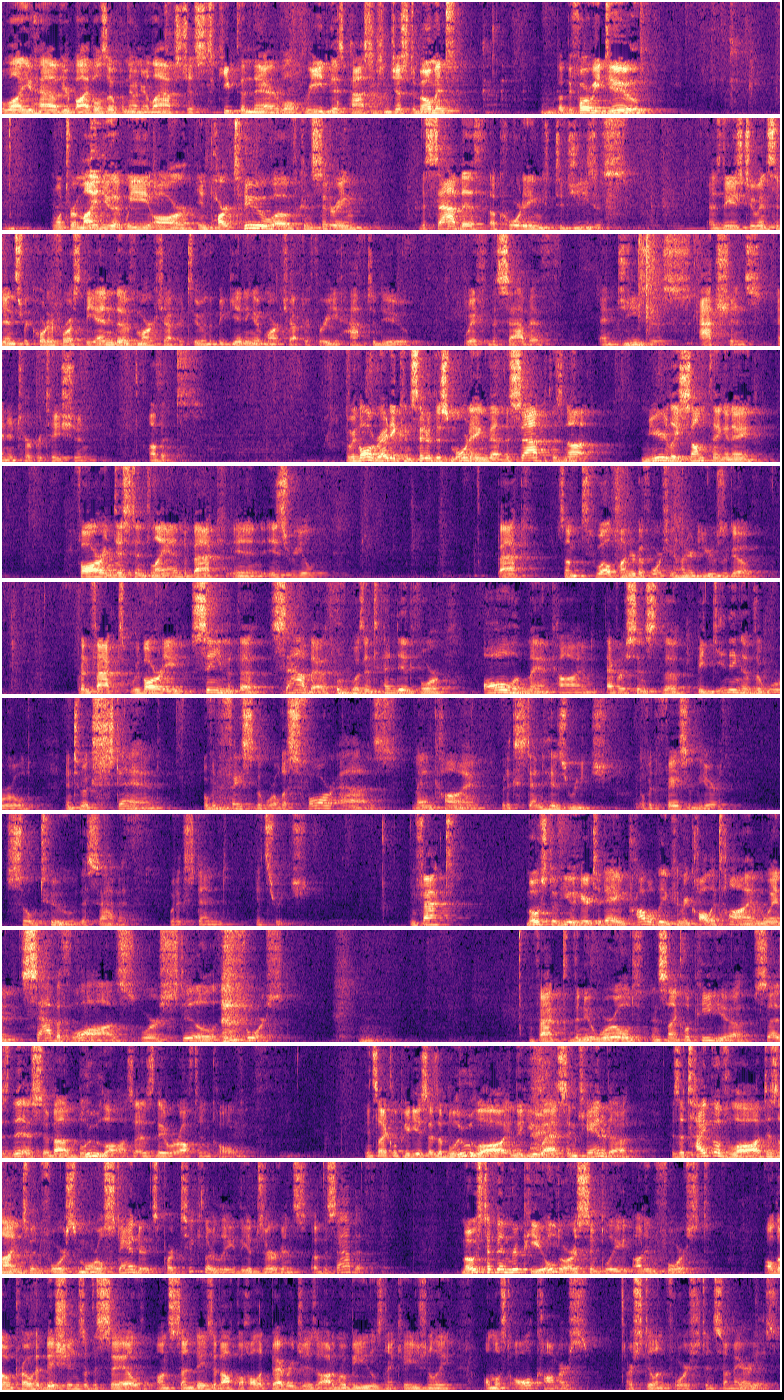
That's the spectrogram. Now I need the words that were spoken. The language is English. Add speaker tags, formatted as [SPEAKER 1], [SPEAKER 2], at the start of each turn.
[SPEAKER 1] While you have your Bibles open there on your laps, just keep them there. We'll read this passage in just a moment. But before we do, I want to remind you that we are in part two of considering the Sabbath according to Jesus. As these two incidents recorded for us at the end of Mark chapter 2 and the beginning of Mark chapter 3 have to do with the Sabbath and Jesus' actions and interpretation of it. And we've already considered this morning that the Sabbath is not merely something in a far and distant land back in Israel, back some 1200 to 1400 years ago. But in fact, we've already seen that the Sabbath was intended for all of mankind ever since the beginning of the world and to extend over the face of the world as far as mankind would extend his reach over the face of the earth, so too the Sabbath would extend its reach. In fact, most of you here today probably can recall a time when Sabbath laws were still enforced. In fact, the New World Encyclopedia says this about blue laws, as they were often called. Encyclopedia says a blue law in the US and Canada is a type of law designed to enforce moral standards, particularly the observance of the Sabbath. Most have been repealed or are simply unenforced, although prohibitions of the sale on Sundays of alcoholic beverages, automobiles, and occasionally almost all commerce are still enforced in some areas.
